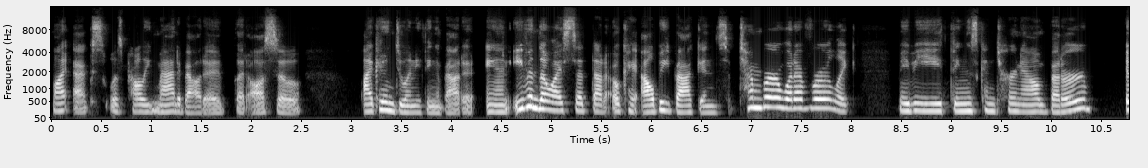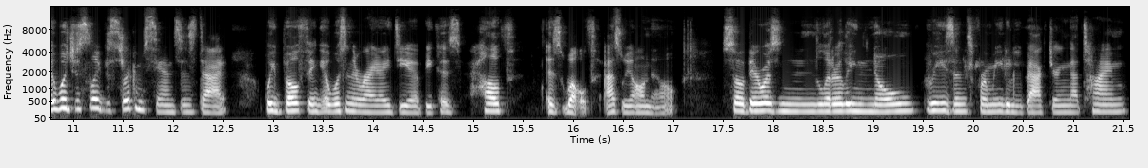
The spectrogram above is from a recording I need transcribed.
my ex was probably mad about it, but also I couldn't do anything about it. And even though I said that, okay, I'll be back in September or whatever, like maybe things can turn out better, it was just like the circumstances that we both think it wasn't the right idea because health is wealth, as we all know. So there was n- literally no reasons for me to be back during that time.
